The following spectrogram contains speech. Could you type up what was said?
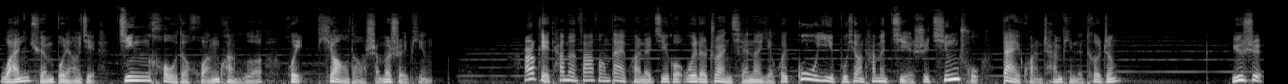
完全不了解今后的还款额会跳到什么水平。而给他们发放贷款的机构，为了赚钱呢，也会故意不向他们解释清楚贷款产品的特征。于是，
